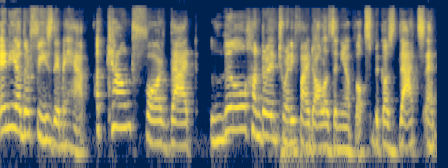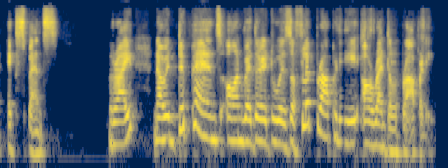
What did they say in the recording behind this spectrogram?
any other fees they may have. Account for that little $125 in your books because that's an expense right? Now it depends on whether it was a flip property or rental property,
